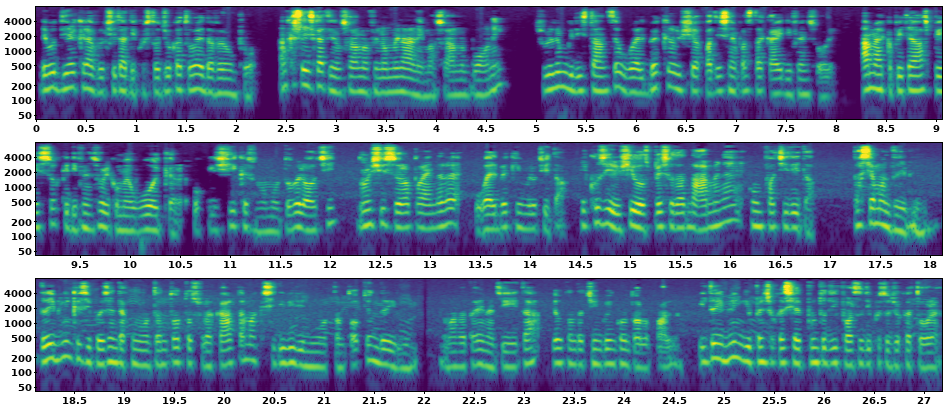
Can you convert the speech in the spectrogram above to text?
Devo dire che la velocità di questo giocatore è davvero un pro. Anche se gli scatti non saranno fenomenali ma saranno buoni, sulle lunghe distanze Welbeck riuscirà quasi sempre a staccare i difensori. A me capiterà spesso che difensori come Walker o Clichy, che sono molto veloci, non riuscissero a prendere Welbeck in velocità, e così riuscivo spesso ad andarmene con facilità. Passiamo al dribbling. Dribbling che si presenta con un 88 sulla carta ma che si divide in un 88 in dribbling, 93 in agilità e 85 in controllo palla. Il dribbling io penso che sia il punto di forza di questo giocatore,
